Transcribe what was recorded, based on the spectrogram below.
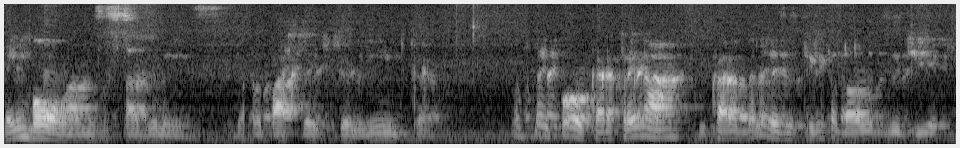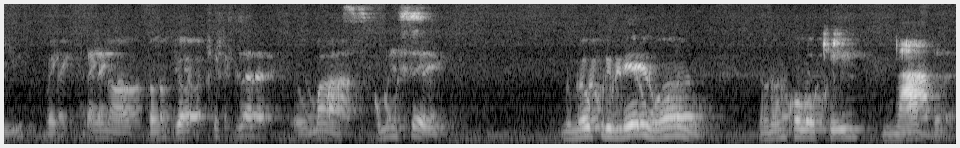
bem bom lá nos Estados Unidos. Já foi parte da equipe olímpica, eu falei, pô, eu quero treinar. E o cara, beleza, 30 dólares o dia aqui, vem treinar, tanto de hora que você quiser. Eu, massa, comecei. No meu primeiro ano, eu não coloquei nada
